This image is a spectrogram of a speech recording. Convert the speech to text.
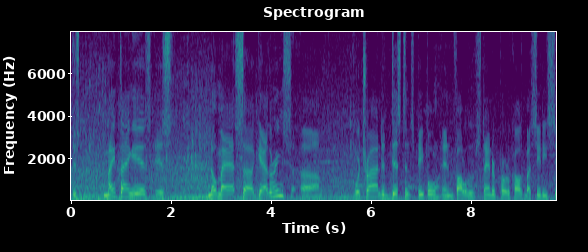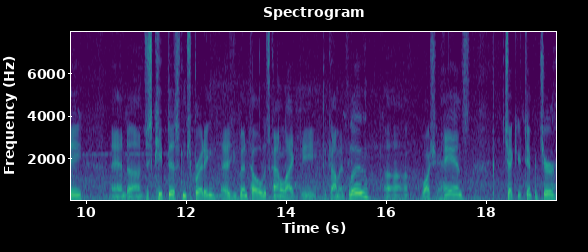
Just the main thing is is no mass uh, gatherings. Um, we're trying to distance people and follow the standard protocols by CDC and uh, just keep this from spreading. As you've been told, it's kind of like the, the common flu. Uh, wash your hands, check your temperature.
